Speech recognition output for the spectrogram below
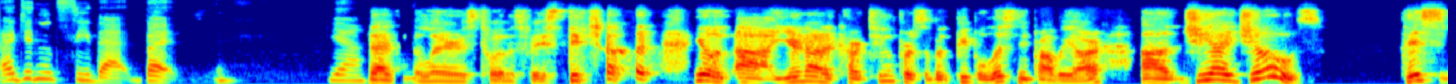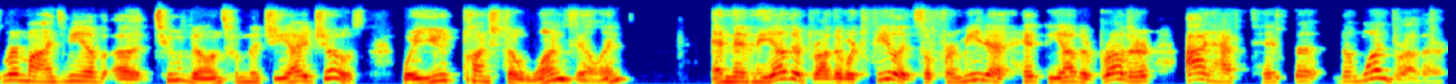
I didn't see that, but yeah. That's hilarious. Toilets face each other. Yo, uh, you're not a cartoon person, but people listening probably are. Uh, GI Joes. This reminds me of uh, two villains from the GI Joes, where you punch the one villain, and then the other brother would feel it. So for me to hit the other brother, I'd have to hit the the one brother.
